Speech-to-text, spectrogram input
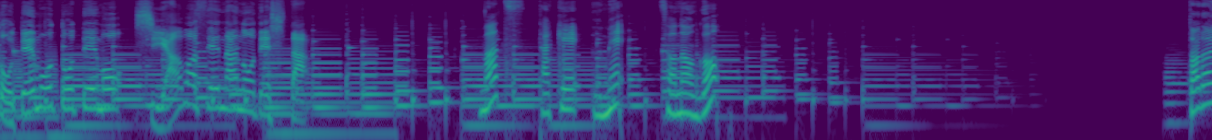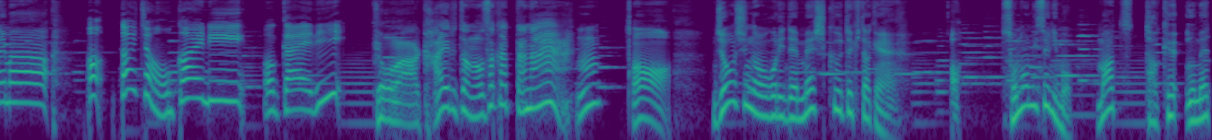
とてもとても幸せなのでした。松竹梅その後ただいま。あ大ちゃんおかえり。おかえり。今日は帰るとの遅かったな。ん？ああ上司のおごりで飯食うてきたけん。あその店にも松竹梅っ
